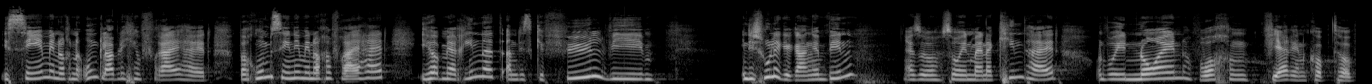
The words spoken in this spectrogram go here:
Ich sehe mich nach einer unglaublichen Freiheit. Warum sehe ich mich nach einer Freiheit? Ich habe mich erinnert an das Gefühl, wie ich in die Schule gegangen bin, also so in meiner Kindheit, und wo ich neun Wochen Ferien gehabt habe.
